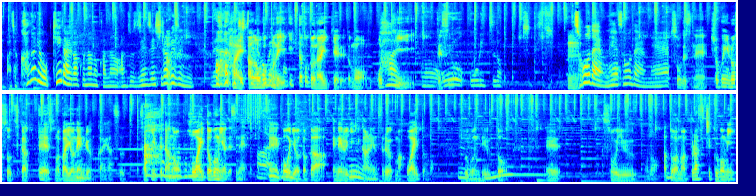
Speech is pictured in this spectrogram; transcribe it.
うんあじゃあかなり大きい大学なのかな？あの全然調べずに。ねはい、しててあの僕ごめんなさいもね行ったことないけれども大きい、うんですよ王王立だもん。うん。そうだよね。そうだよね。そうですね。食品ロスを使ってそのバイオ燃料の開発、さっき言ってたあのね。ホワイト分野ですね、はい。えー工業とかエネルギーに関連する、まあ、ホワイトの部分で言うと、ん。えーそういうもの。あとはまあプラスチックごみ、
